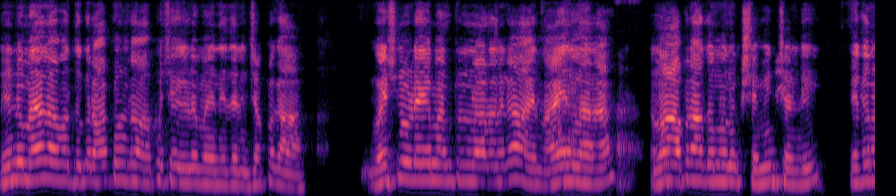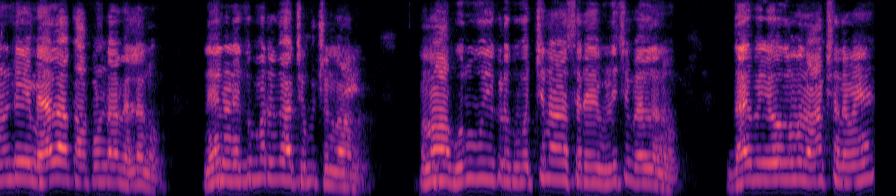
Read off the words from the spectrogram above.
నిన్ను మేళా వద్దకు రాకుండా అప్పు చేయడమైనదని చెప్పగా వైష్ణవుడు ఏమంటున్నాడనగా ఆయన నాయనలారా నా అపరాధమును క్షమించండి ఇక నుండి మేళా కాకుండా వెళ్ళను. నేను నికుమరుగా చెబుచున్నాను. నా గురువు ఇక్కడికి వచ్చినా సరే విడిచి వెళ్ళను. దైవయోగము నా క్షణమే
